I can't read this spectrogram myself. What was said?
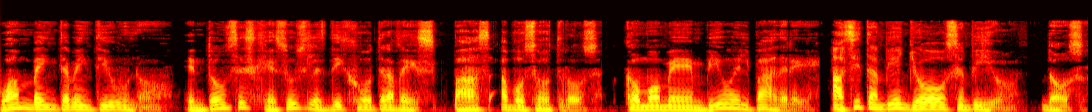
Juan 20:21. Entonces Jesús les dijo otra vez, paz a vosotros, como me envió el Padre, así también yo os envío. 2.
